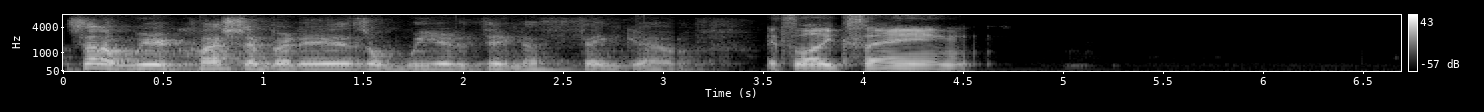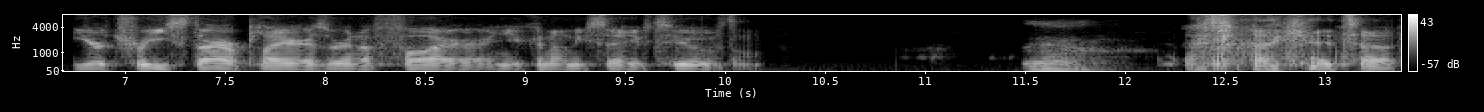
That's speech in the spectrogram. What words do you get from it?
it's not a weird question, but it is a weird thing to think of. It's like saying your three star players are in a fire and you can only save two of them. Yeah. It's like I don't,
